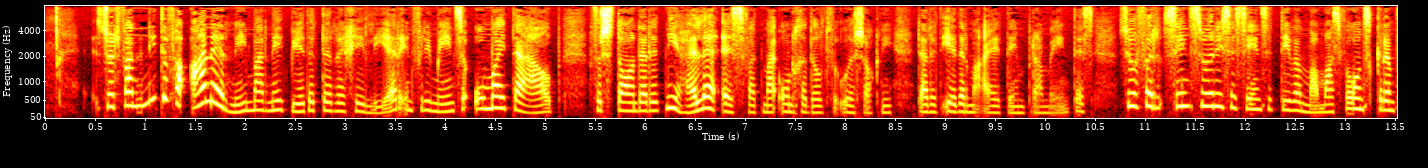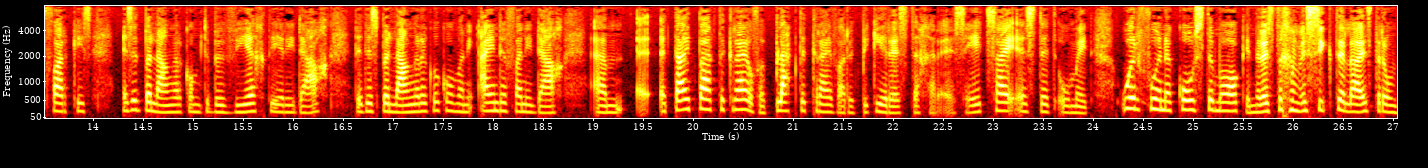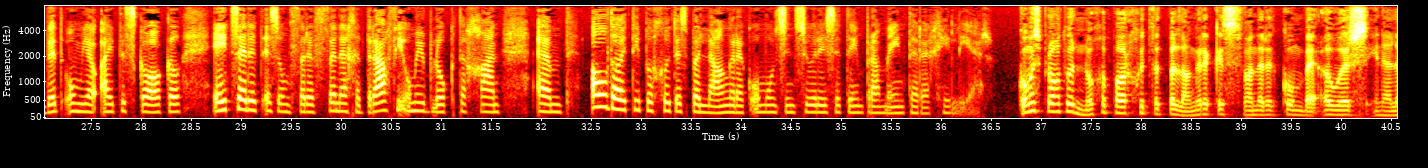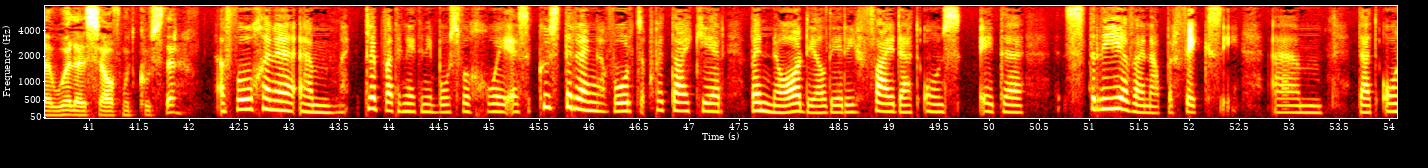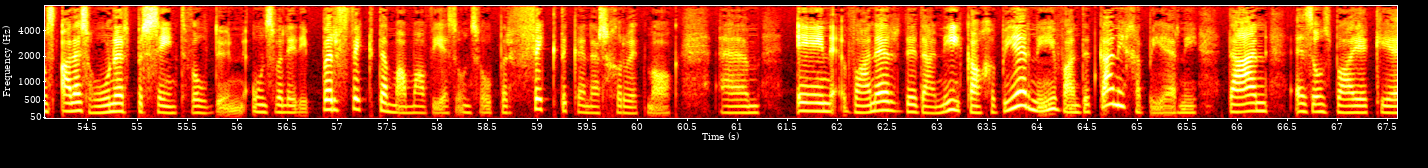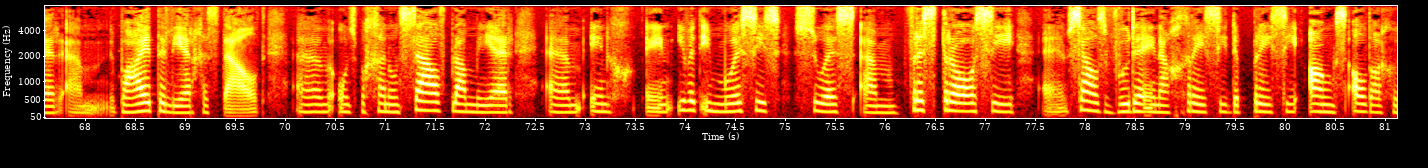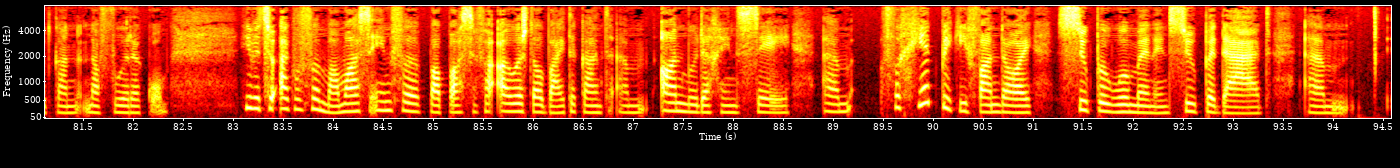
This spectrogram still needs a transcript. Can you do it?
soort van nie te verander nie, maar net beter te reguleer en vir die mense om my te help verstaan dat dit nie hulle is wat my ongeduld veroorsaak nie, dat dit eerder my eie temperament is. So vir sensoriese sensitiewe mammas, vir ons krimpvarkies, is dit belangrik om te beweeg deur die dag. Dit is belangrik ook om aan die einde van die dag 'n um, 'n tydperk te kry of 'n plek te kry waar dit bietjie rustiger is. Het sy is dit om met oorfone kos te maak en rustige musiek te luister om dit om jou uit te skakel. Het sy dit is om vir 'n vinnige graffie om die blok te gaan. Ehm um, al daai tipe goed is belangrik om ons sensoriese temperament te reguleer. Kom ons praat oor nog 'n paar goed wat belangrik is wanneer dit kom by ouers en hulle hoe hulle self moet koester. 'n Volgende ehm um, klip wat ek net in die bos wil gooi is koestering word baie keer benadeel deur die feit dat ons het 'n strewe na perfeksie. Ehm um, dat ons alles 100% wil doen. Ons wil hê die perfekte mamma wees. Ons wil perfekte kinders grootmaak. Ehm um, En wanneer dit dan nie kan gebeur nie, want dit kan nie gebeur nie, dan is ons baie keer ehm um, baie teleurgesteld. Ehm um, ons begin onsself blameer ehm um, en en jy weet emosies soos ehm um, frustrasie, ehm um, selfs woede en aggressie, depressie, angs, al daai goed kan na vore kom. Jy weet so ek wil vir mammas en vir pappas en vir ouers daar buitekant ehm um, aanmoedig en sê ehm um, vergeet bietjie van daai superwoman en superdad um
